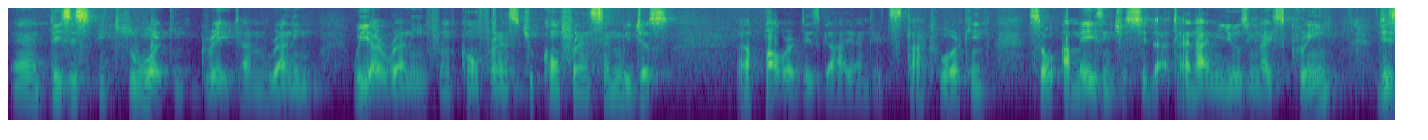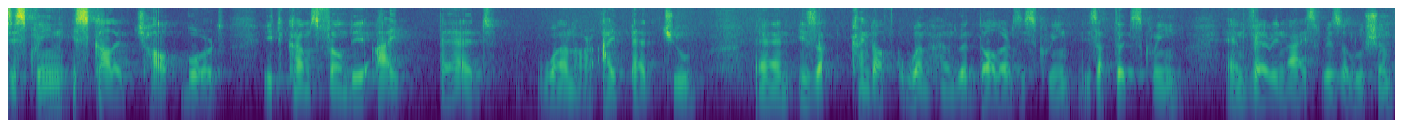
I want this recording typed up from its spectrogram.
And this is it's working great. I'm running, we are running from conference to conference and we just uh, power this guy and it start working. So amazing to see that. And I'm using a screen. This screen is called chalkboard. It comes from the iPad 1 or iPad 2 and is a kind of $100 screen. It's a touch screen and very nice resolution.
